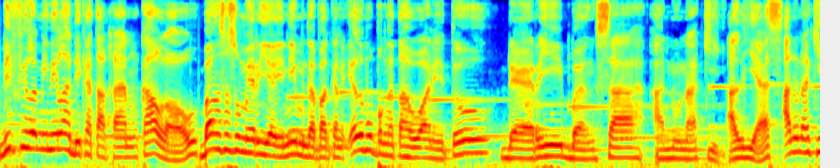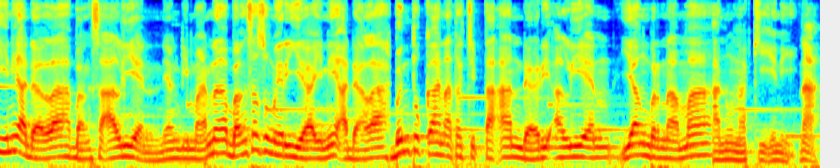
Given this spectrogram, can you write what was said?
Di film inilah dikatakan kalau bangsa Sumeria ini mendapatkan ilmu pengetahuan itu dari bangsa Anunnaki. Alias Anunnaki ini adalah bangsa alien yang di mana bangsa Sumeria ini adalah bentukan atau ciptaan dari alien yang bernama Anunnaki ini. Nah,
